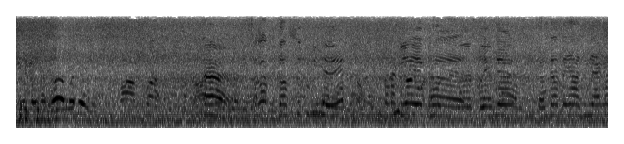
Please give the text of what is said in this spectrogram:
साला तो घंटा से यहाँ आदमी आएगा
